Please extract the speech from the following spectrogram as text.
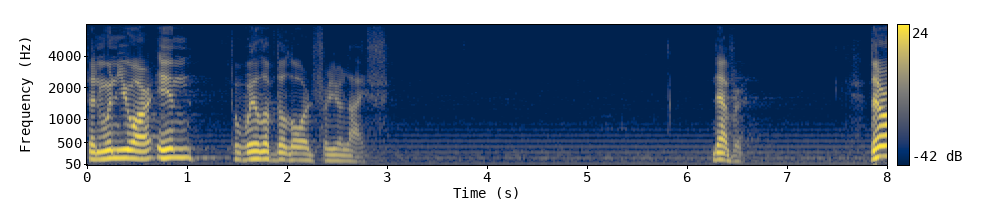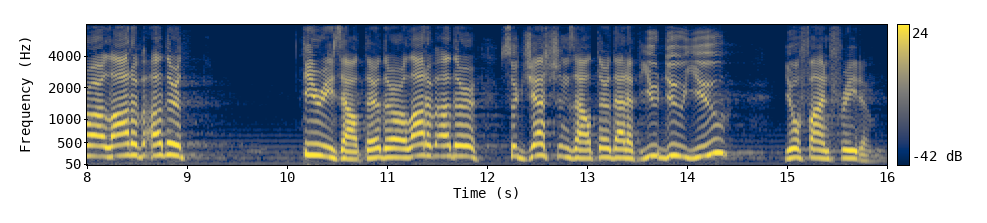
than when you are in the will of the Lord for your life. Never. There are a lot of other theories out there, there are a lot of other suggestions out there that if you do you, you'll find freedom.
